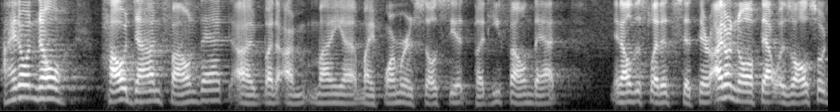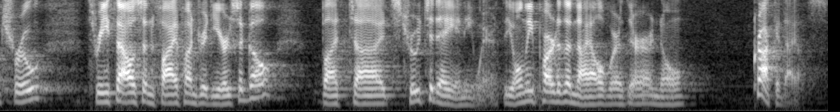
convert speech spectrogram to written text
I don't know how Don found that, uh, but um, my, uh, my former associate, but he found that, and I'll just let it sit there. I don't know if that was also true 3,500 years ago, but uh, it's true today anywhere. The only part of the Nile where there are no crocodiles.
